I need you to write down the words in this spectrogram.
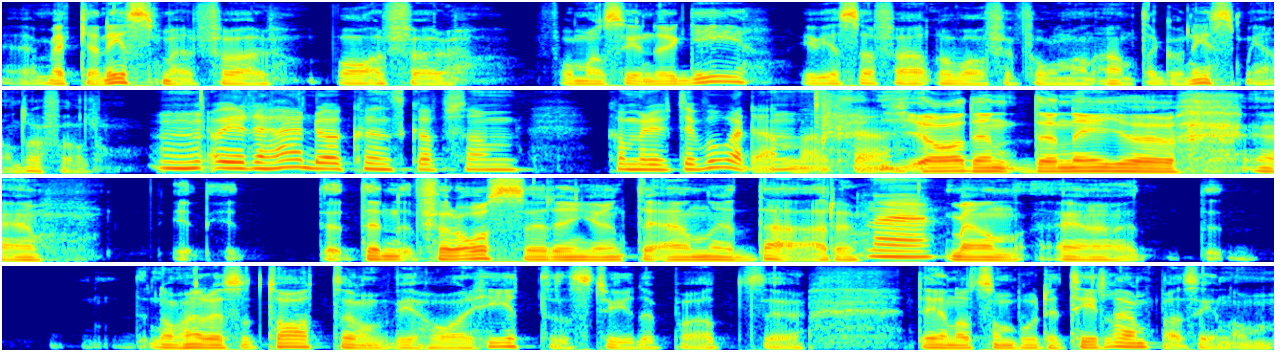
eh, mekanismer för varför får man synergi i vissa fall och varför får man antagonism i andra fall. Mm. Och är det här då kunskap som kommer ut i vården också? Ja, den, den är ju... Eh, den, för oss är den ju inte ännu där. Nej. Men eh, de här resultaten vi har hittills tyder på att eh, det är något som borde tillämpas inom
